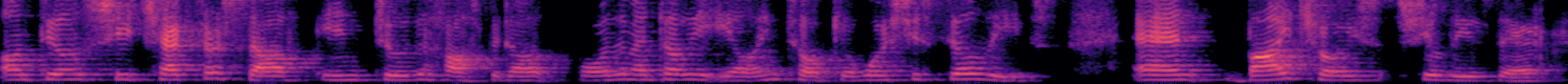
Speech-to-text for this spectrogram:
until she checked herself into the hospital for the mentally ill in Tokyo, where she still lives. And by choice, she lives there.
